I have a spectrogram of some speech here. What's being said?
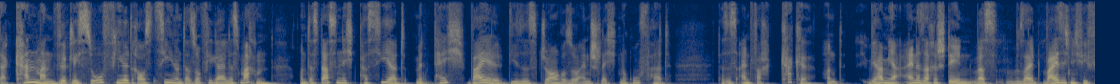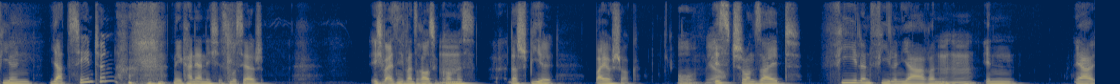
Da kann man wirklich so viel draus ziehen und da so viel Geiles machen. Und dass das nicht passiert mit Pech, weil dieses Genre so einen schlechten Ruf hat, das ist einfach Kacke. Und wir haben ja eine Sache stehen, was seit weiß ich nicht wie vielen Jahrzehnten, nee, kann ja nicht, es muss ja, ich weiß nicht, wann es rausgekommen Mhm. ist, das Spiel Bioshock Oh, ja. ist schon seit vielen, vielen Jahren mhm. in, ja,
